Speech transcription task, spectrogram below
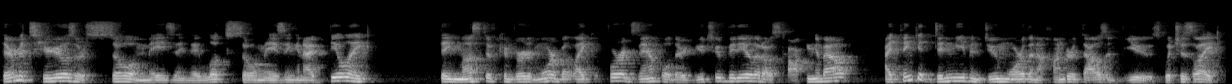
their materials are so amazing. They look so amazing. And I feel like they must have converted more. But like, for example, their YouTube video that I was talking about, I think it didn't even do more than 100,000 views, which is like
